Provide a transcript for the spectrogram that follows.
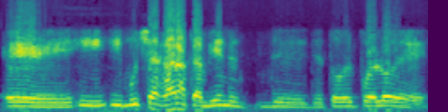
eh, y, y muchas ganas también de, de- de todo el pueblo de,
